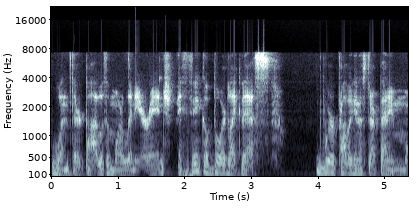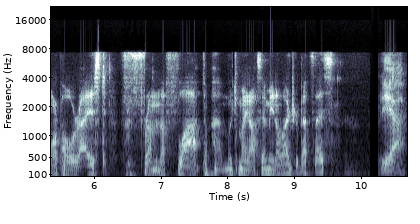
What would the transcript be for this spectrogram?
one third pot with a more linear range. I think a board like this we're probably going to start betting more polarized from the flop, um, which might also mean a larger bet size. Yeah.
